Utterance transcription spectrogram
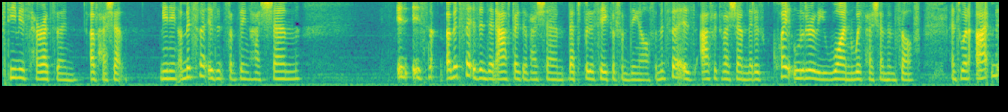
pnimis haratzon of Hashem, meaning a mitzvah isn't something Hashem. It, it's not, a mitzvah isn't an aspect of Hashem that's for the sake of something else. A mitzvah is aspect of Hashem that is quite literally one with Hashem Himself. And so when I'm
